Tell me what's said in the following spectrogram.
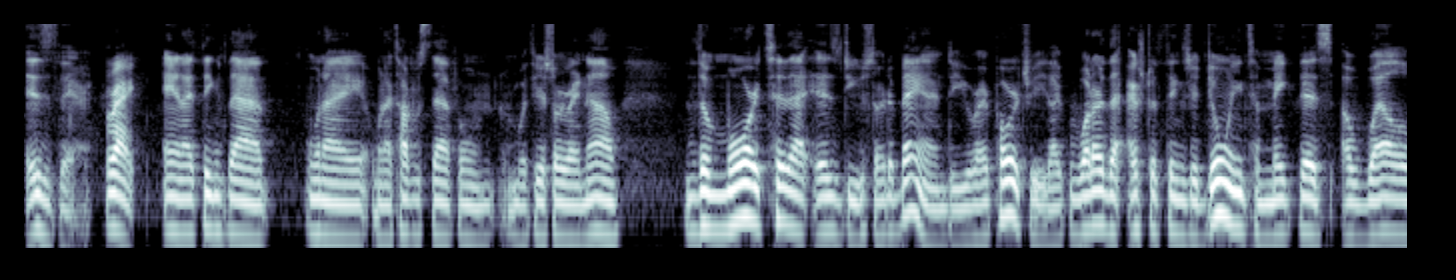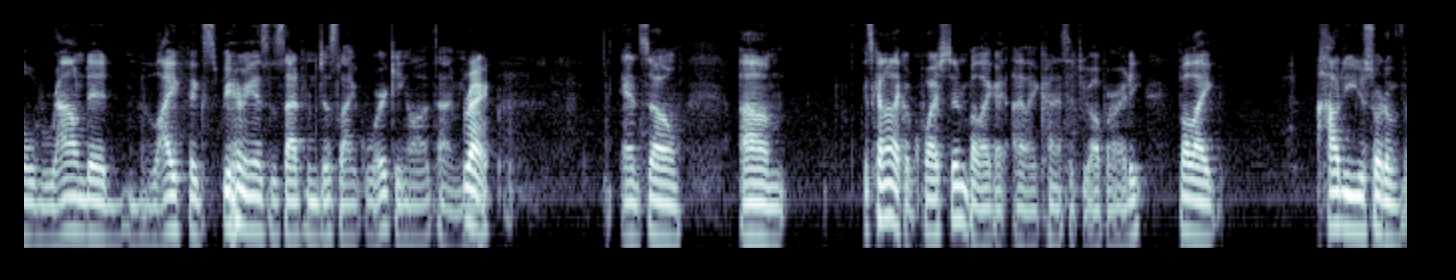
is there right, and i think that when i when i talked with steph and with your story right now the more to that is do you start a band do you write poetry like what are the extra things you're doing to make this a well-rounded life experience aside from just like working all the time you know? right, And so, um, it's kind of like a question, but like I, I like kind of set you up already. But like, how do you sort of?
